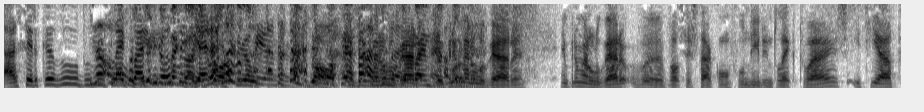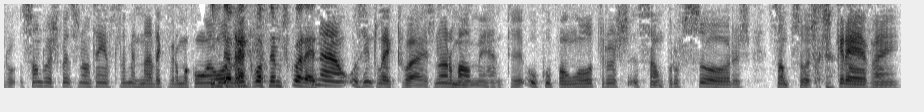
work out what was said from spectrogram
acerca do- dos intelectuais que não em primeiro não lugar, em primeiro lugar, em primeiro lugar, v- você está a confundir intelectuais e teatro. São duas coisas que não têm absolutamente nada a ver uma com a Ainda outra. bem que você me esclarece. Não, os intelectuais normalmente ocupam outros, são professores, são pessoas que escrevem,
